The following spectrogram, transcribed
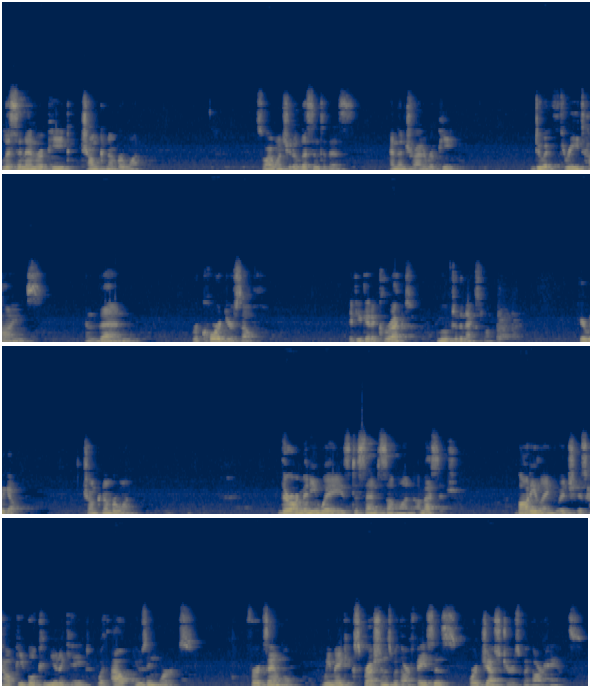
Listen and repeat chunk number one. So I want you to listen to this and then try to repeat. Do it three times and then record yourself. If you get it correct, move to the next one. Here we go. Chunk number one. There are many ways to send someone a message. Body language is how people communicate without using words. For example, we make expressions with our faces or gestures with our hands.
